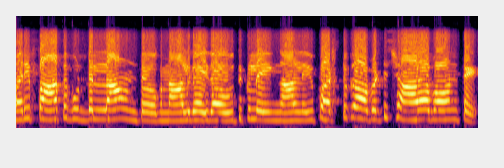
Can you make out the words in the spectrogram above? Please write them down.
మరి పాత గుడ్డల్లా ఉంటాయి. ఒక నాలుగు ఐదు ఉతుకులు ఏం ఇవి పట్టు కాబట్టి చాలా బాగుంటాయి.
